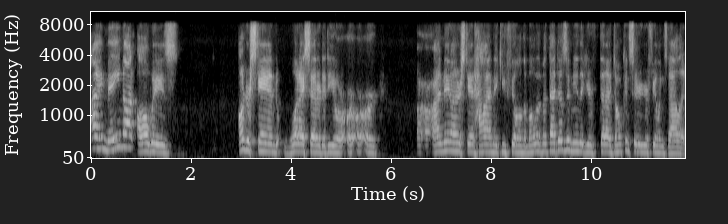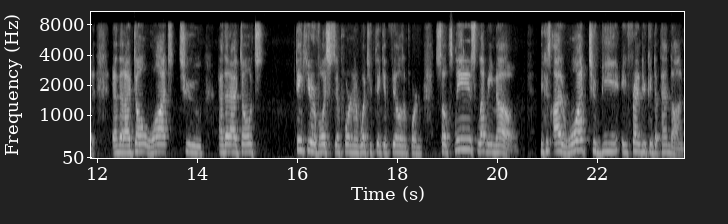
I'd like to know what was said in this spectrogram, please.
I may not always understand what I said or did you, or, or, or, or, I may not understand how I make you feel in the moment, but that doesn't mean that you're that I don't consider your feelings valid and that I don't want to and that I don't think your voice is important and what you think it feels important. So please let me know because I want to be a friend you can depend on.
